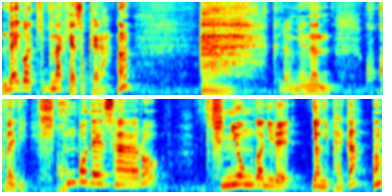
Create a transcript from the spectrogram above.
네거티브나 계속해라. 어? 아, 그러면은 코코메디 홍보대사로 김용건이를 영입할까? 어?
